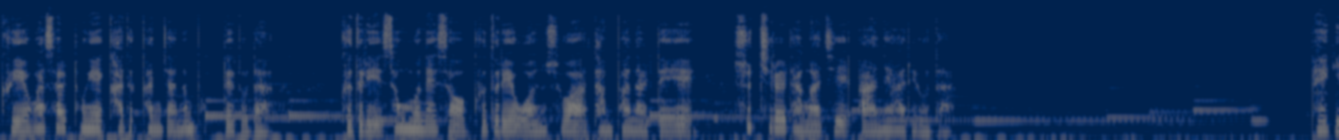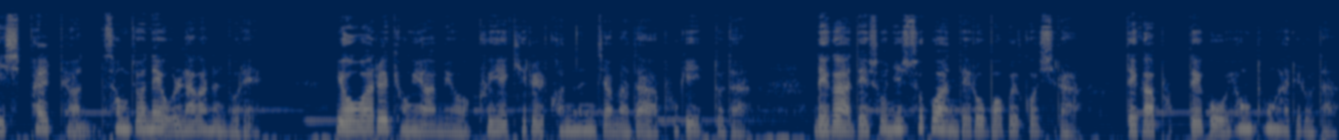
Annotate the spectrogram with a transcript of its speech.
그의 화살통에 가득한 자는 복되도다. 그들이 성문에서 그들의 원수와 담판할 때에 수치를 당하지 아니하리로다. 128편 성전에 올라가는 노래 여호와를 경외하며 그의 길을 걷는 자마다 복이 있도다. 내가 내 손이 수고한 대로 먹을 것이라 내가 복되고 형통하리로다.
